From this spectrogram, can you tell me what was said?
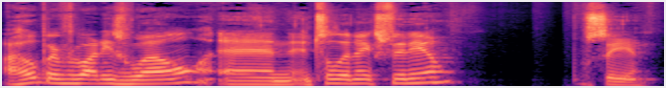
I hope everybody's well. And until the next video, we'll see you.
